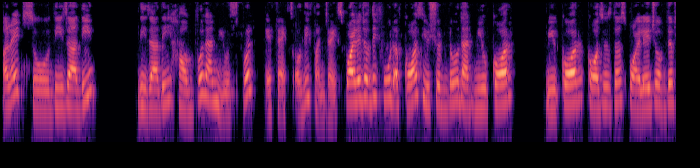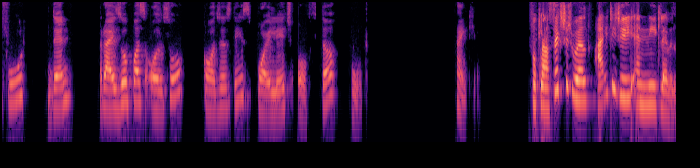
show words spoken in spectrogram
All right so these are the these are the harmful and useful effects of the fungi. Spoilage of the food of course you should know that mucor mucor causes the spoilage of the food. Then rhizopus also causes the spoilage of the food. Thank you. For class 6 to 12 IIT JEE and NEET level.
